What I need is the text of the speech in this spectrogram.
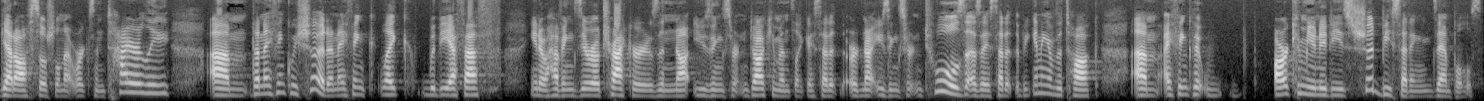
get off social networks entirely, um, then I think we should. And I think like with the EFF, you know, having zero trackers and not using certain documents, like I said, or not using certain tools, as I said at the beginning of the talk, um, I think that our communities should be setting examples.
